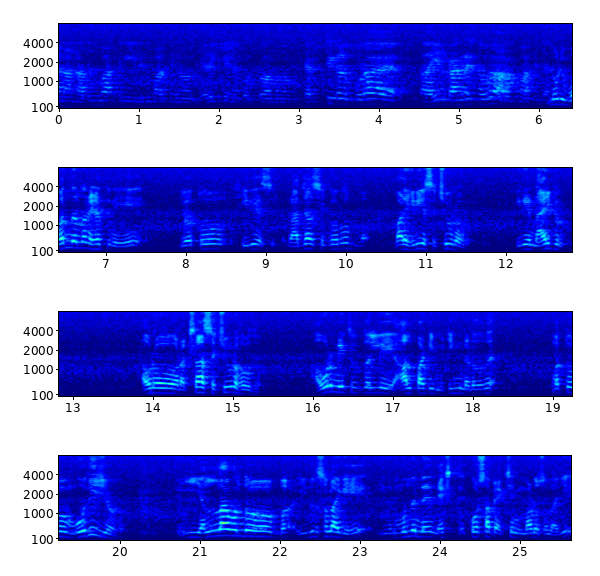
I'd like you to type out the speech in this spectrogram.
ನಾನು ಅದನ್ನ ಮಾಡ್ತೀನಿ ಇದನ್ನ ಮಾಡ್ತೀನಿ ಅನ್ನೋ ಹೇಳಿಕೆಯನ್ನು ಕೊಟ್ಟು ಅನ್ನೋ ಚರ್ಚೆಗಳು ಕೂಡ ಏನು ಕಾಂಗ್ರೆಸ್ನವರು ಆರೋಪ ಮಾಡ್ತಿದ್ದಾರೆ. ನೋಡಿ ಒಂದು ನಾನು ಹೇಳ್ತೀನಿ ಇವತ್ತು ಹಿರಿಯ ಸಿ- ರಾಜನಾಥ್ ಸಿಂಗ್ ಅವರು ಭಾಳ ಹಿರಿಯ ಸಚಿವರು ಅವರು, ಹಿರಿಯ ನಾಯಕರು. ಅವರು ರಕ್ಷಣಾ ಸಚಿವರು ಹೌದು. ಅವ್ರ ನೇತೃತ್ವದಲ್ಲಿ ಆಲ್ ಪಾರ್ಟಿ ಮೀಟಿಂಗ್ ನಡೆದಿದೆ. ಮತ್ತು ಮೋದಿಜಿಯವರು ಈ ಎಲ್ಲ ಒಂದು ಬ, ಇದ್ರ ಸಲುವಾಗಿ ಇದ್ರ ಮುಂದೆ ನೆಕ್ಸ್ಟ್ ಕೋರ್ಸ್ ಆಫ್ ಆ್ಯಕ್ಷನ್ ಮಾಡೋ ಸಲುವಾಗಿ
